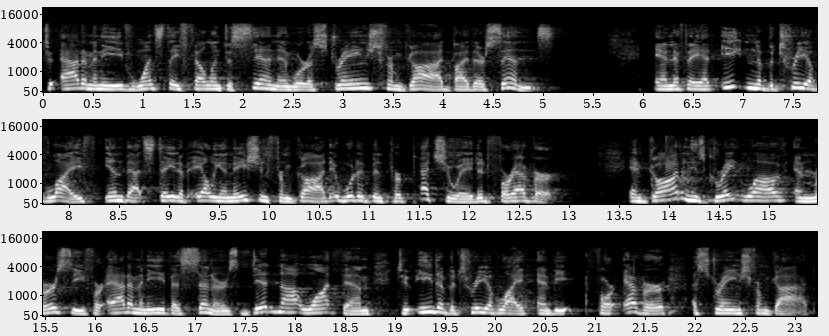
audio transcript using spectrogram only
to Adam and Eve once they fell into sin and were estranged from God by their sins. And if they had eaten of the tree of life in that state of alienation from God, it would have been perpetuated forever. And God, in his great love and mercy for Adam and Eve as sinners, did not want them to eat of the tree of life and be forever estranged from God.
